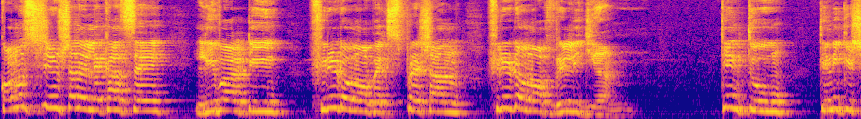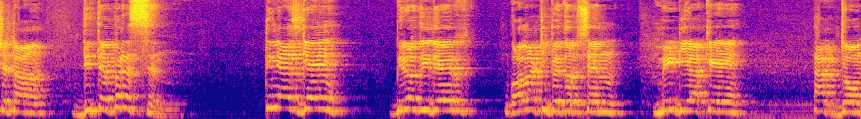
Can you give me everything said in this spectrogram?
কনস্টিটিউশনে লেখা আছে liberty freedom of expression freedom of religion কিন্তু তিনি কি সেটা দিতে পেরেছেন তিনি আজকে বিরোধীদের গলা টিপে ধরেছেন মিডিয়াকে একদম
